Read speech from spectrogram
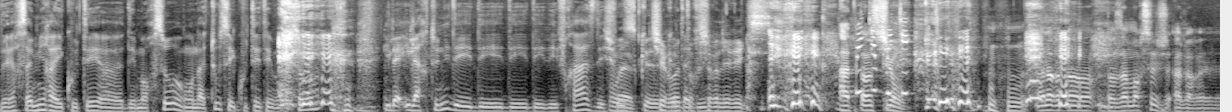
D'ailleurs, Samir a écouté euh, des morceaux. On a tous écouté tes morceaux. il, a, il a retenu des, des, des, des, des phrases, des choses Ouais, que, petit que retour dit. sur lyrics. Attention. alors, dans, dans un morceau, je- alors euh,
